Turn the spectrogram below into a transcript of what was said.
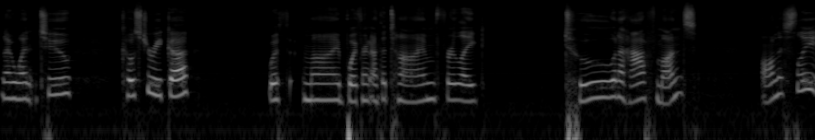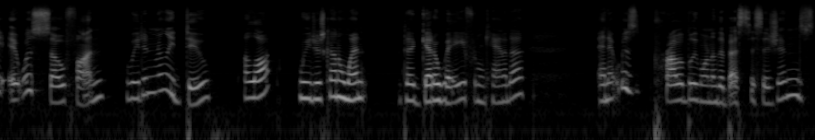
And I went to Costa Rica with my boyfriend at the time for like two and a half months. Honestly, it was so fun. We didn't really do a lot. We just kind of went to get away from Canada. And it was probably one of the best decisions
